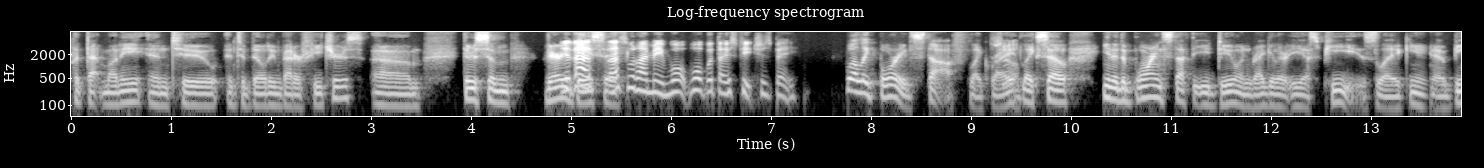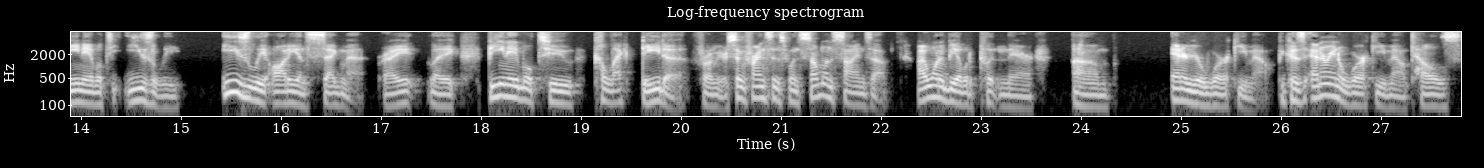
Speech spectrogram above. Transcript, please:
put that money into into building better features. Um, there's some very yeah, that's basic. that's what I mean. What what would those features be? Well, like boring stuff, like right, Sure. like so, you know, the boring stuff that you do in regular ESPs, like you know, being able to easily, easily audience segment, right? Like being able to collect data from your. So, for instance, when someone signs up, I want to be able to put in there, um, enter your work email because entering a work email tells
